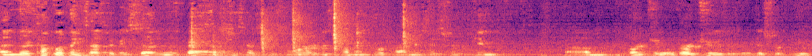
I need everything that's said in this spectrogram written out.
And there are a couple of things that have to be said in advance because this word is coming to a kind of disrepute. Um, virtue or virtues is a disrepute.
